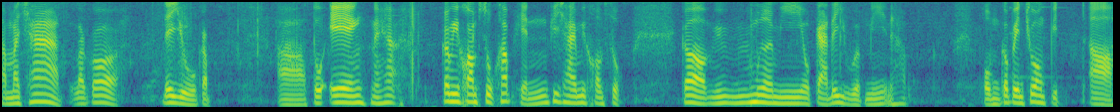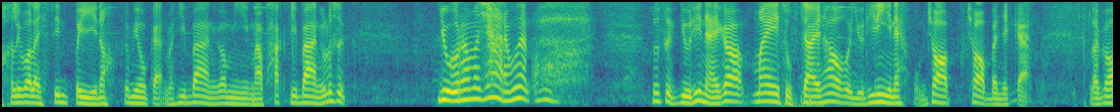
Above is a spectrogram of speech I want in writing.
ธรรมชาติแล้วก็ได้อยู่กับตัวเองนะฮะก็มีความสุขครับเห็นพี่ชายมีความสุข ก็เมื่อมีโอกาสได้อยู่แบบนี้นะครับ ผมก็เป็นช่วงปิดอ่าเขาเรียกว่าอะไรสิ้นปีเนาะก็มีโอกาสมาที่บ้านก็มีมาพักที่บ้านก็รู้สึกอยู่กับธรรมชาติเพื่อนรู้สึกอยู่ที่ไหนก็ไม่สุขใจเท่ากับอยู่ที่นี่นะผมชอบชอบบรรยากาศ แล้วก็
